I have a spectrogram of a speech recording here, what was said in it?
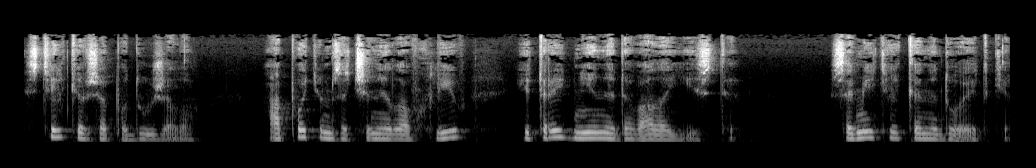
стільки вже подужала, а потім зачинила в хлів і три дні не давала їсти. Самі тільки недоїдки.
